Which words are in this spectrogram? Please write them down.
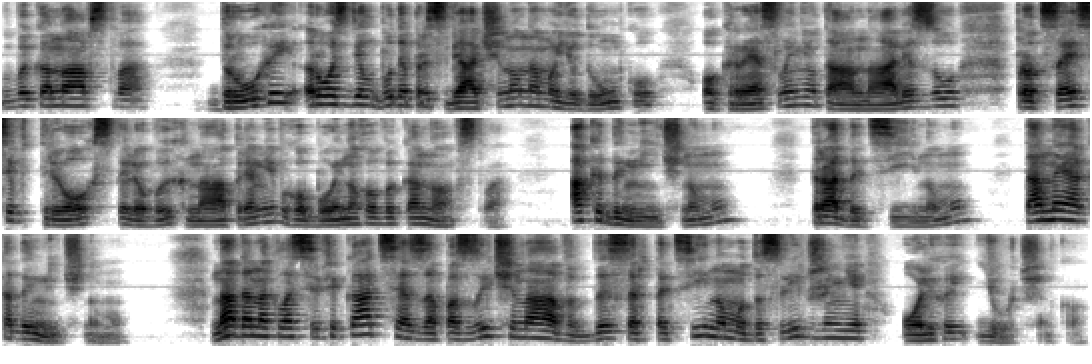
виконавства. Другий розділ буде присвячено, на мою думку, окресленню та аналізу процесів трьох стильових напрямів гобойного виконавства: академічному, традиційному та неакадемічному. Надана класифікація запозичена в дисертаційному дослідженні Ольги Юрченко.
